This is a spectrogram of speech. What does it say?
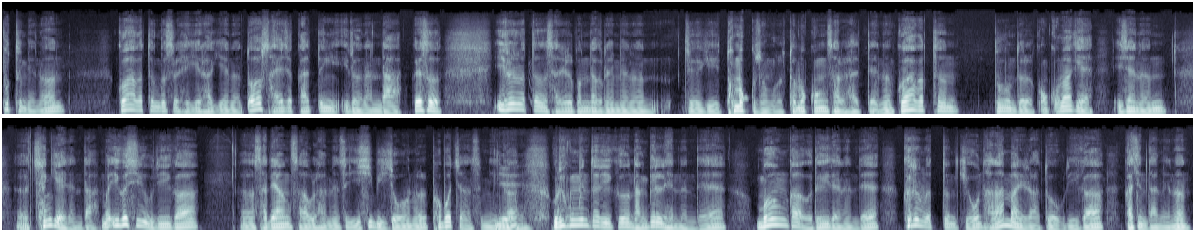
붙으면은 그와 같은 것을 해결하기에는 또 사회적 갈등이 일어난다. 그래서 이런 어떤 사례를 본다 그러면은 저기 토목 구조물, 토목 공사를 할 때는 그와 같은 부분들을 꼼꼼하게 이제는 어, 챙겨야 된다. 뭐 이것이 우리가 어, 사대양 사업을 하면서 22조 원을 퍼붓지 않습니까? 예. 우리 국민들이 그 낭비를 했는데 뭔가 얻어야 되는데 그런 어떤 교훈 하나만이라도 우리가 가진다면은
